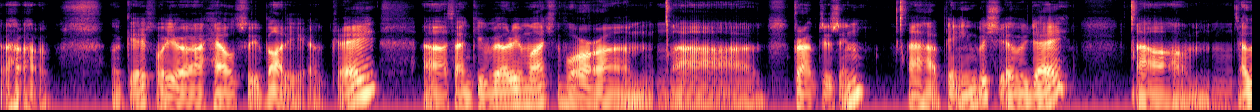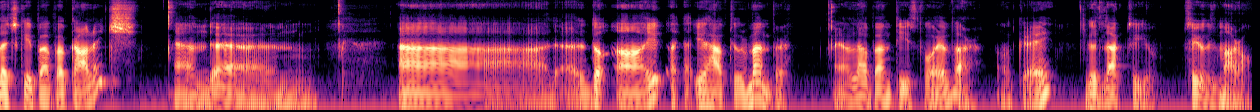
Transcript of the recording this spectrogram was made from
okay, for your healthy body. Okay. Uh, thank you very much for um, uh, practicing happy English every day. Um, let's keep up a college and um, uh, uh, you, you have to remember uh, love and peace forever. Okay? Good luck to you. See you tomorrow.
